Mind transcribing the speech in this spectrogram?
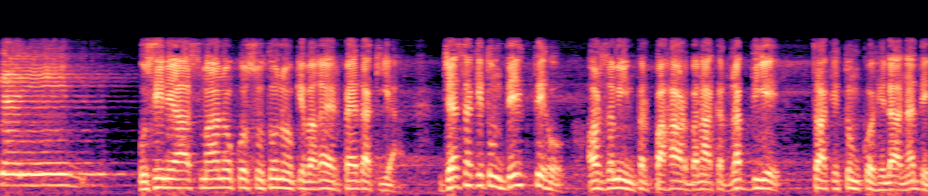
كريم۔ اسی نے آسمانوں کو ستونوں کے بغیر پیدا کیا۔ جیسا کہ تم دیکھتے ہو اور زمین پر پہاڑ بنا کر رکھ دیے تاکہ تم کو ہلا نہ دے۔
